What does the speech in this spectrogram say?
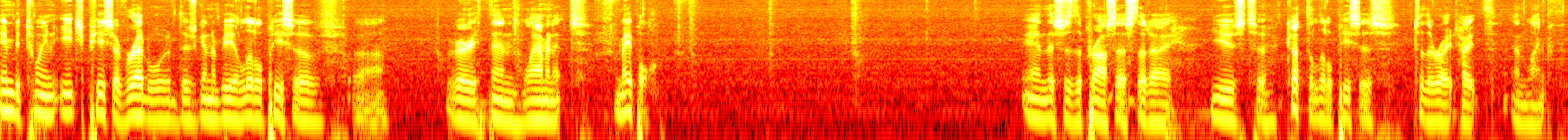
In between each piece of redwood, there's going to be a little piece of uh, very thin laminate maple. And this is the process that I use to cut the little pieces to the right height and length.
